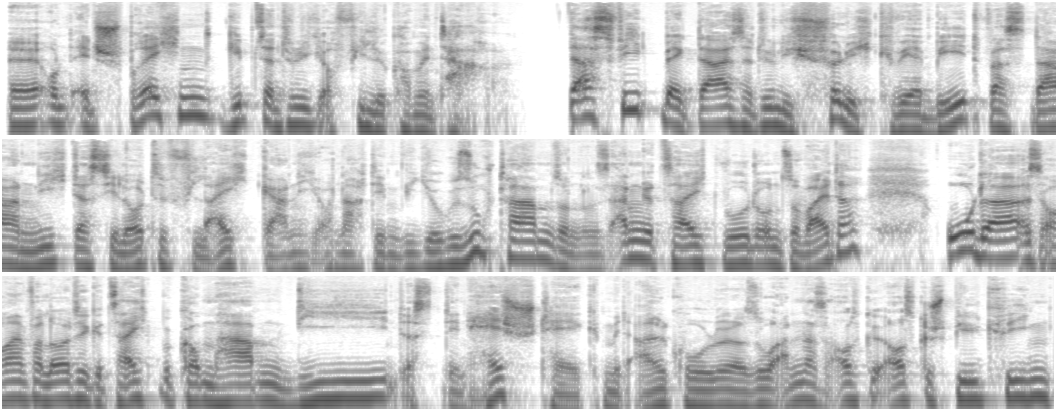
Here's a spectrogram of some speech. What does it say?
Äh, und entsprechend gibt es natürlich auch viele Kommentare. Das Feedback da ist natürlich völlig querbeet, was daran liegt, dass die Leute vielleicht gar nicht auch nach dem Video gesucht haben, sondern es angezeigt wurde und so weiter. Oder es auch einfach Leute gezeigt bekommen haben, die das, den Hashtag mit Alkohol oder so anders ausge, ausgespielt kriegen,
